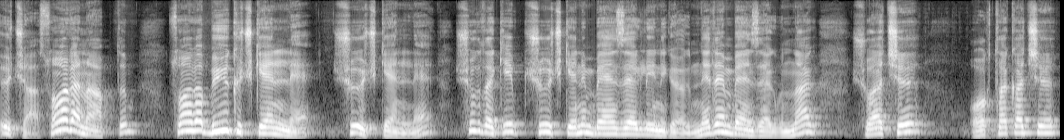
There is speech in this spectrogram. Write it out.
3A. Sonra ne yaptım? Sonra büyük üçgenle, şu üçgenle, şuradaki şu üçgenin benzerliğini gördüm. Neden benzer bunlar? Şu açı, ortak açı.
